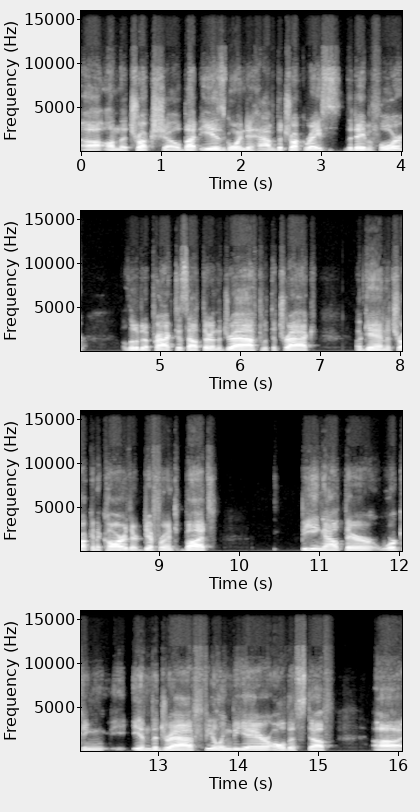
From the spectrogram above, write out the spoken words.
uh, on the truck show, but he is going to have the truck race the day before. A little bit of practice out there in the draft with the track. Again, a truck and a car, they're different, but being out there working in the draft, feeling the air, all this stuff, uh,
